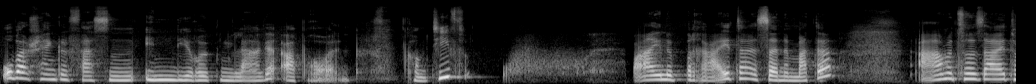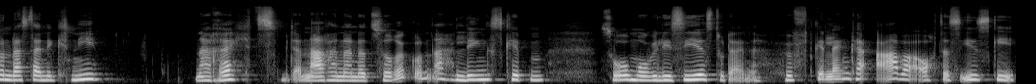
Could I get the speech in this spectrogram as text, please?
Oberschenkel fassen, in die Rückenlage abrollen. Komm tief, Beine breiter ist deine Matte, Arme zur Seite und lass deine Knie nach rechts wieder nacheinander zurück und nach links kippen. So mobilisierst du deine Hüftgelenke, aber auch das ISG.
